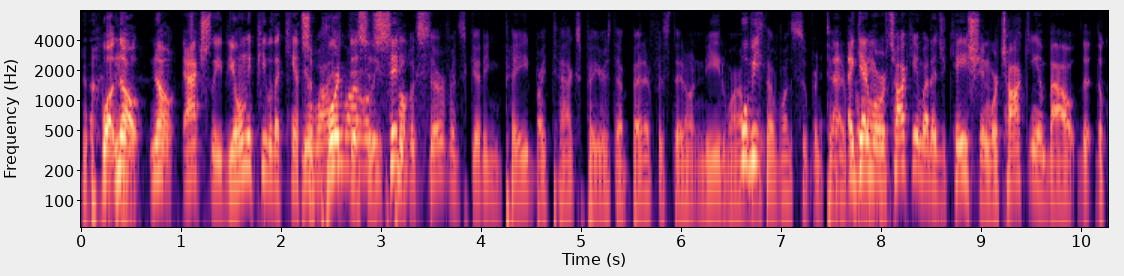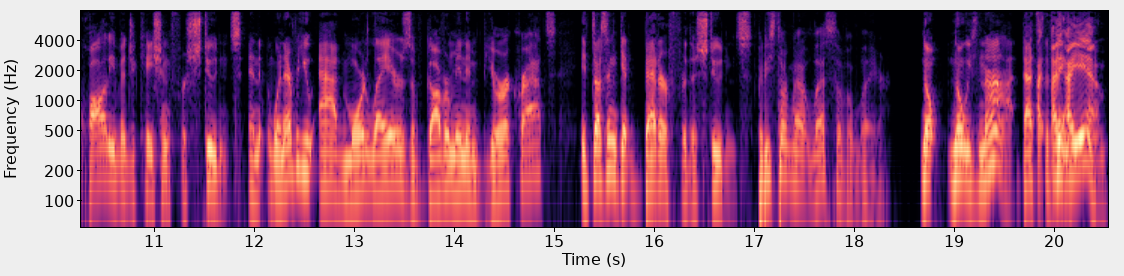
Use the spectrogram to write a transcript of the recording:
Well, no, no. Actually, the only people that can't Yeah, why do you support want this all is these cities. public servants getting paid by taxpayers that benefits they don't need? Why don't Well, we be- just have one superintendent? Again, all when we're talking about education, we're talking about the, the quality of education for students. And whenever you add more layers of government and bureaucrats, it doesn't get better for the students. but he's talking about less of a layer. No, no, he's not. That's the I, thing. I am.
